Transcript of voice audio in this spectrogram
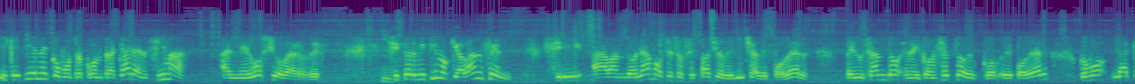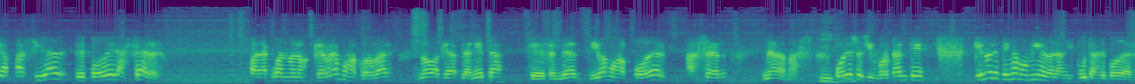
y que tiene como otro contracara encima al negocio verde. Mm. Si permitimos que avancen, si abandonamos esos espacios de lucha de poder, pensando en el concepto de, poder como la capacidad de poder hacer, para cuando nos querramos acordar, no va a quedar planeta que defender, ni vamos a poder hacer nada más. Por eso es importante que no le tengamos miedo a las disputas de poder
